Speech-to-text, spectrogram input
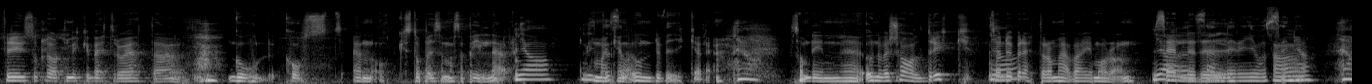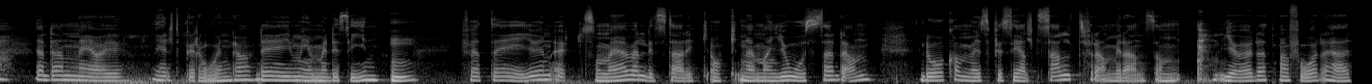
För det är ju såklart mycket bättre att äta god kost än att stoppa i sig en massa piller. Ja, lite Man kan så. undvika det. Ja. Som din eh, universaldryck som Ja. du berättar om här varje morgon. Ja, Selleri. sellerijuicen, Ja. ja. Ja. Den är jag ju helt beroende av. Det är ju min medicin. Mm. För att det är ju en ört som är väldigt stark och när man juicar den då kommer speciellt salt fram i den som gör att man får det här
